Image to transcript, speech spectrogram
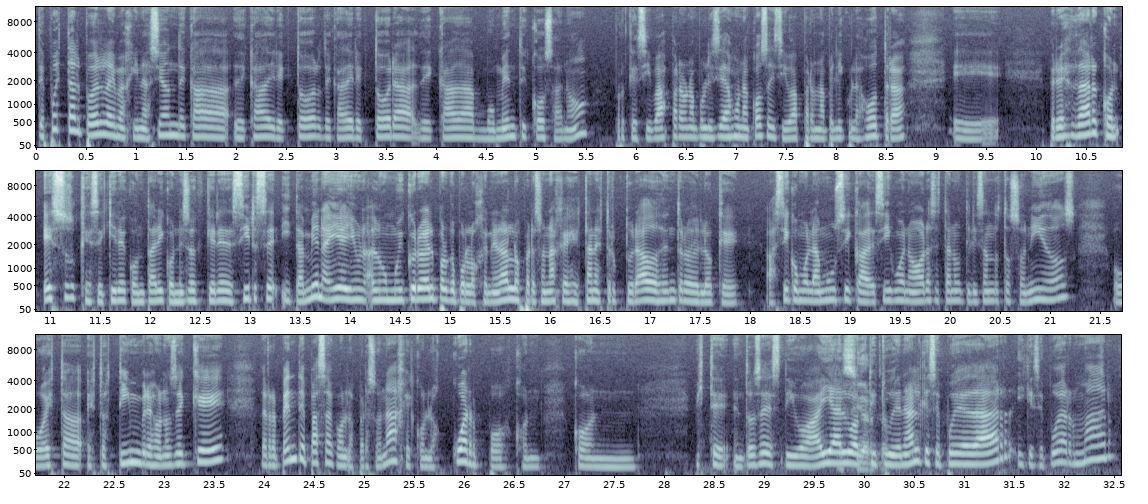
después está el poder de la imaginación de cada, de cada director, de cada directora, de cada momento y cosa, ¿no? Porque si vas para una publicidad es una cosa y si vas para una película es otra. Eh, pero es dar con eso que se quiere contar y con eso que quiere decirse. Y también ahí hay algo muy cruel porque por lo general los personajes están estructurados dentro de lo que, así como la música, decís, bueno, ahora se están utilizando estos sonidos o esta, estos timbres o no sé qué, de repente pasa con los personajes, con los cuerpos, con... con ¿Viste? Entonces, digo, hay algo actitudinal que se puede dar y que se puede armar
